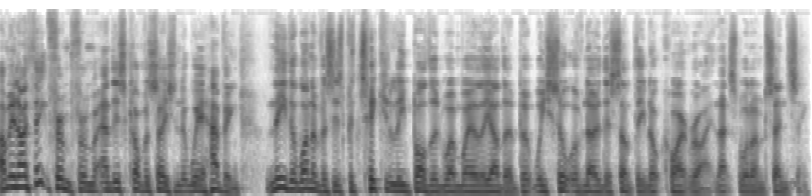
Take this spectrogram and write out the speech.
I mean, I think from from uh, this conversation that we're having, neither one of us is particularly bothered one way or the other, but we sort of know there's something not quite right. That's what I'm sensing.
